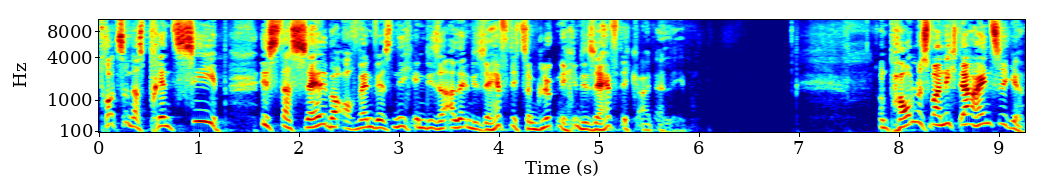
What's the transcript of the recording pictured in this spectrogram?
trotzdem das Prinzip ist dasselbe, auch wenn wir es nicht in dieser, alle in dieser Heftigkeit, zum Glück nicht in dieser Heftigkeit erleben. Und Paulus war nicht der Einzige.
